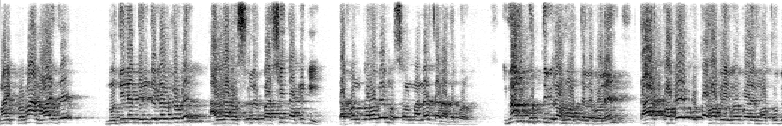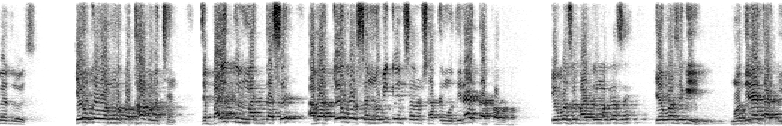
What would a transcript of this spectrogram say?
মানে প্রমাণ হয় যে মদিনাতে ইন্তেকাল করবেন, আল্লাহ রসুলের পাশেই তাকে কি? দাফন করাবে মুসলমানরা জানাতে পারবে। ইমাম কুর্তুবী রহমতুল্লাহ বলেন, তার কবর কোথায় হবে এই ব্যাপারে মতভেদ রয়েছে। কেউ কেউ অন্য কথা বলেছেন যে বাইতুল মাকদাসে, আবার কেউ বলছেন নবী করিম সাথে মদিনায় তার কবর হবে। কেউ বলছে বাইতুল মাকদাসে, কেউ বলছে কি মদিনায় তার কি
